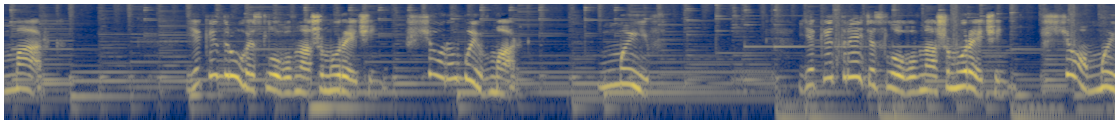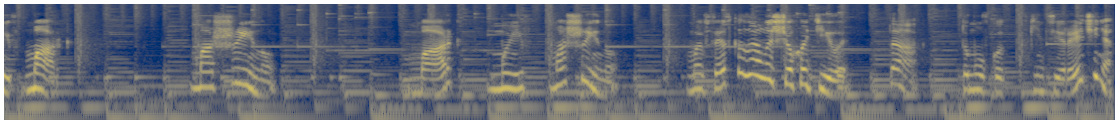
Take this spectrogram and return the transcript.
Марк. Яке друге слово в нашому реченні? Що робив Марк? Мив. Яке третє слово в нашому реченні? Що мив Марк? Машину. Марк мив машину. Ми все сказали, що хотіли? Так. Тому в кінці речення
